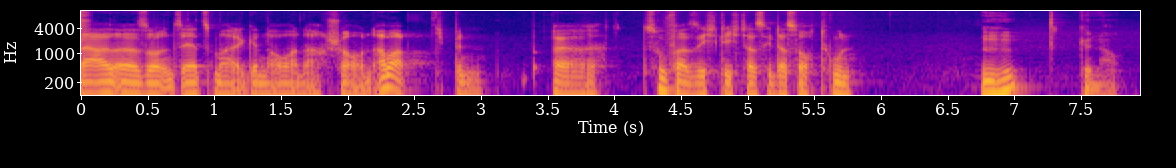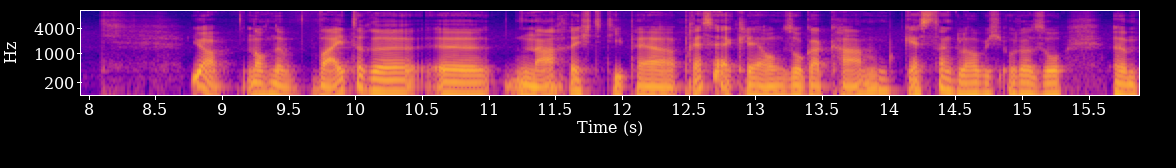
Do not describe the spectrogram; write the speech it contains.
da äh, sollten sie jetzt mal genauer nachschauen. Aber ich bin äh, zuversichtlich, dass sie das auch tun. Mhm, genau. Ja, noch eine weitere äh, Nachricht, die per Presseerklärung sogar kam, gestern glaube ich oder so. Ähm,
